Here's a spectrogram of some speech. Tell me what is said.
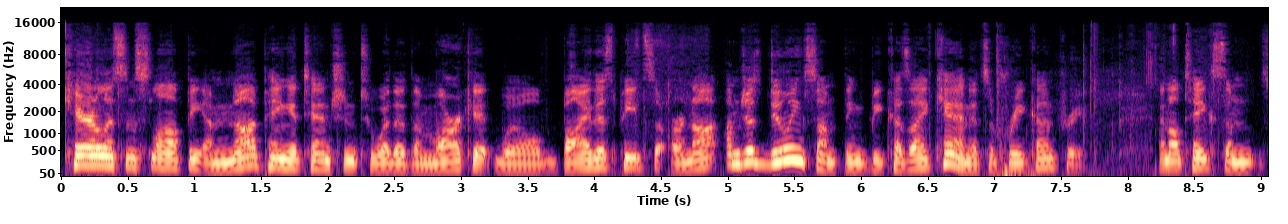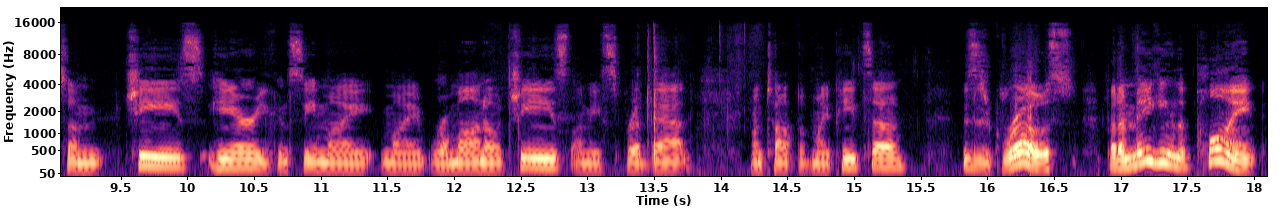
careless and sloppy. I'm not paying attention to whether the market will buy this pizza or not. I'm just doing something because I can. It's a free country. And I'll take some some cheese here. You can see my my Romano cheese. Let me spread that on top of my pizza. This is gross, but I'm making the point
